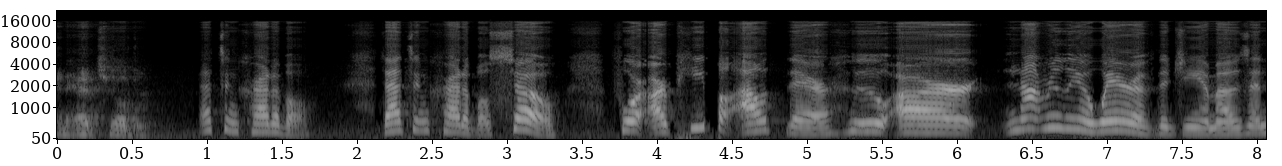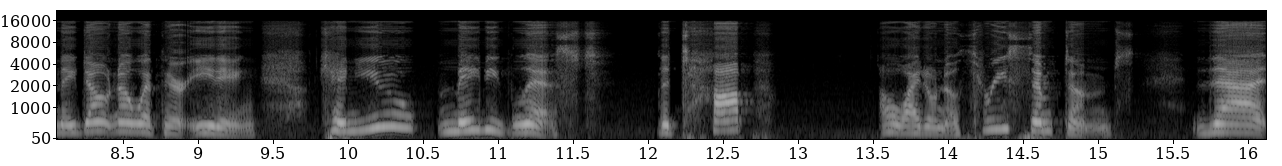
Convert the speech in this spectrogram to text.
and had children. That's incredible. That's incredible. So for our people out there who are not really aware of the GMOs and they don't know what they're eating, can you maybe list the top, oh, I don't know, three symptoms that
